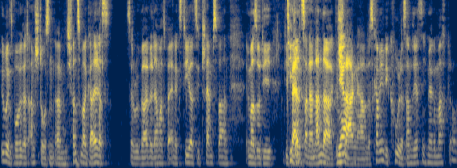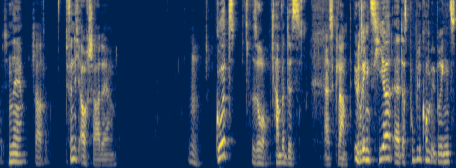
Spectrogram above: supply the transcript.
Übrigens, wo wir gerade anstoßen, ähm, ich fand's immer geil, dass der Revival damals bei NXT, als die Champs waren, immer so die, die Titel. Belts aneinander geschlagen haben. Das kam irgendwie cool. Das haben sie jetzt nicht mehr gemacht, glaube ich. Nee, Schade. finde ich auch schade, ja. Hm. Gut, So. haben wir das. Alles klar. Übrigens hier, äh, das Publikum übrigens,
